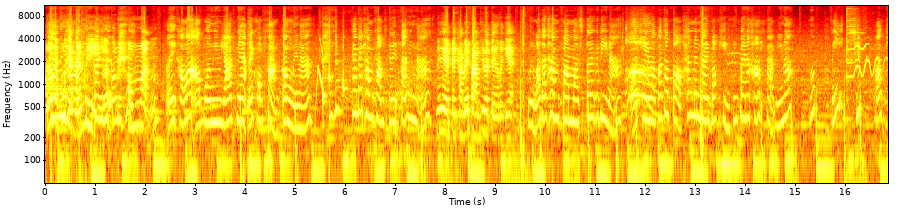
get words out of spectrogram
เอ้ยอย่าพูดอย่างนั้นดิเราต้องมีความหวัง เอ้ยเขาว่าเอาบัวมิวยักษ์เนี่ยได้ครบสามกล้องเลยนะ แค่ไปทำำฟาร์มสเกลิตันนึงนะ นี่ไงไปทำไอ้ฟาร์มที่เราเจอเมื่อกี้ หรือว่าจะทำฟาร์มมอนสเตอร์ก็ดีนะ โอเคเราก็จะต่อขั้นบันไดบล็อกหินขึ้นไปนะคะ แบบนี้เนาะปึ๊บแบบ นี้ชิปโอเค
